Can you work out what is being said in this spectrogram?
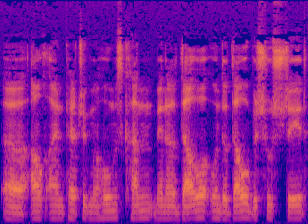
äh, auch ein Patrick Mahomes kann, wenn er Dauer, unter Dauerbeschuss steht,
